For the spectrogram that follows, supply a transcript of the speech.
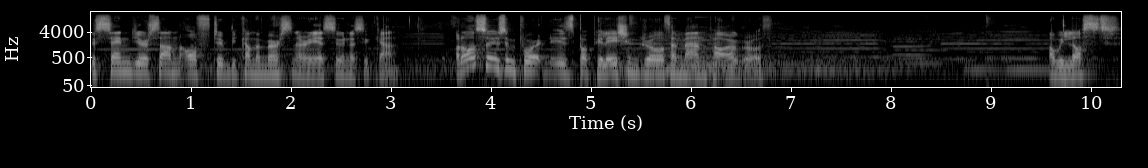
to send your son off to become a mercenary as soon as you can. What also is important is population growth and manpower growth. Oh, we lost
